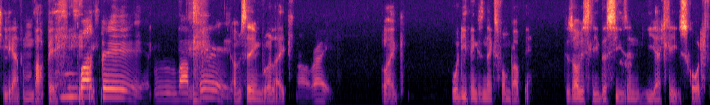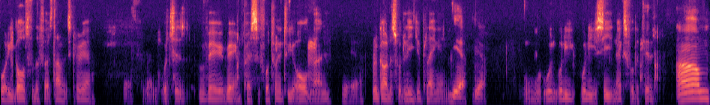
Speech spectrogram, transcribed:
Kylian Mbappe. Mbappe. You Mbappe. know what I'm saying, bro, like, All right. like, what do you think is next for Mbappe? Because obviously this season he actually scored 40 goals for the first time in his career, Yes, which is very, very impressive for a 22 year old man, Yeah. regardless what league you're playing in. Yeah. Yeah. What, what do you what do you see next for the kid? Um,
